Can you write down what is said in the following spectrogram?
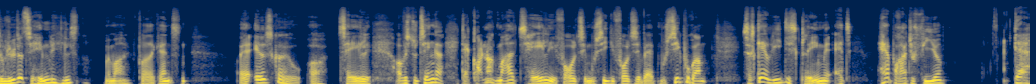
Du lytter til Hemmelige Hilsner med mig, Frederik Hansen, og jeg elsker jo at tale. Og hvis du tænker, der er godt nok meget tale i forhold til musik, i forhold til at være et musikprogram, så skal jeg jo lige disclaime, at her på Radio 4, der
